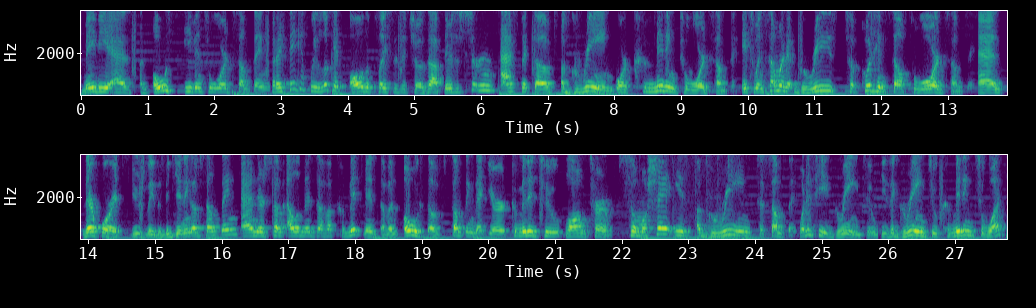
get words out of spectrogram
maybe as an oath even towards something. But I think if we look at all the places it shows up, there's a certain aspect of agreeing or committing towards something. It's when someone agrees to put himself towards something. And therefore, it's usually the beginning of something. And there's some element of a commitment, of an oath, of something that you're committed to long term. So Moshe is agreeing to something. What is he agreeing to? He's agreeing to committing to what?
